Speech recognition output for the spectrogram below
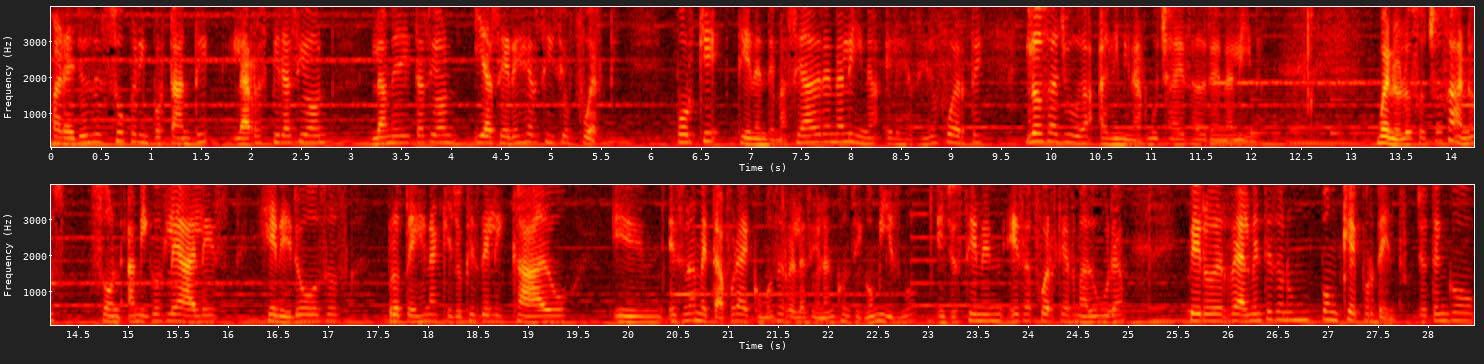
Para ellos es súper importante la respiración, la meditación y hacer ejercicio fuerte, porque tienen demasiada adrenalina, el ejercicio fuerte los ayuda a eliminar mucha de esa adrenalina. Bueno, los ocho sanos son amigos leales, generosos, protegen aquello que es delicado, es una metáfora de cómo se relacionan consigo mismo. Ellos tienen esa fuerte armadura, pero realmente son un ponqué por dentro. Yo tengo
